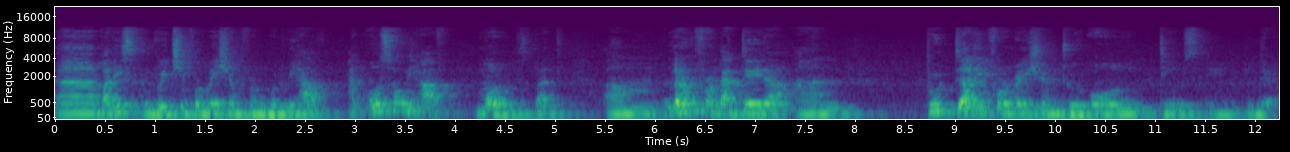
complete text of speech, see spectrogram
uh, but it's enrich information from what we have. And also we have models that um, learn from that data and put that information to all teams in, in there.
